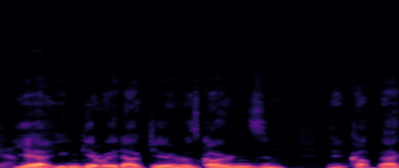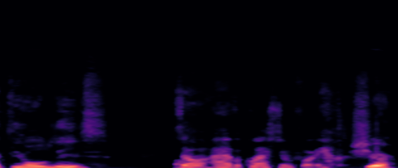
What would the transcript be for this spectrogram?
Yeah. yeah, you can get right out there in those gardens and, and cut back the old leaves. So Um, I have a question for you. sure.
